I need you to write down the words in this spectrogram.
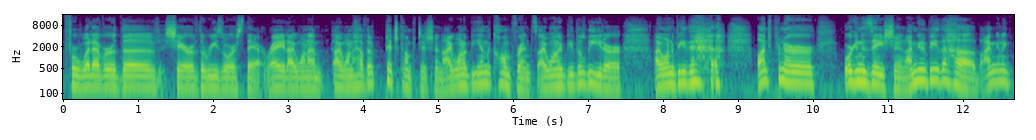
for whatever the share of the resource there, right? I want to I want to have the pitch competition. I want to be in the conference. I want to be the leader. I want to be the entrepreneur organization. I'm going to be the hub. I'm going to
